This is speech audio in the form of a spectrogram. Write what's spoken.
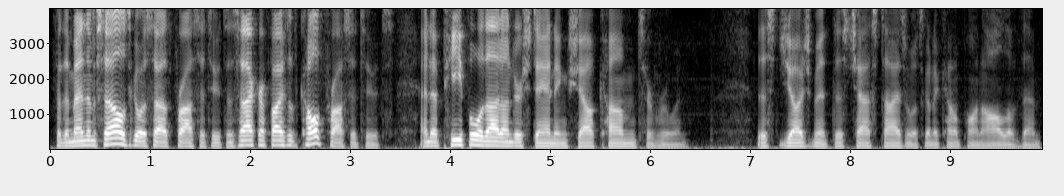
For the men themselves go south prostitutes, and sacrifice with cult prostitutes, and a people without understanding shall come to ruin. This judgment, this chastisement was going to come upon all of them,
